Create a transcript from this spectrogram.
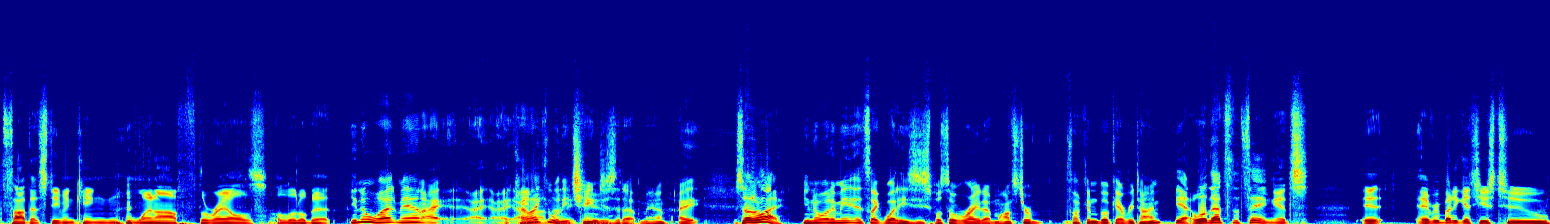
thought that Stephen King went off the rails a little bit. You know what, man? I I, I, I like it when he changes it up, man. I So do I. you know what I mean? It's like what he's he supposed to write a monster fucking book every time? Yeah, well, that's the thing. It's it. Everybody gets used to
